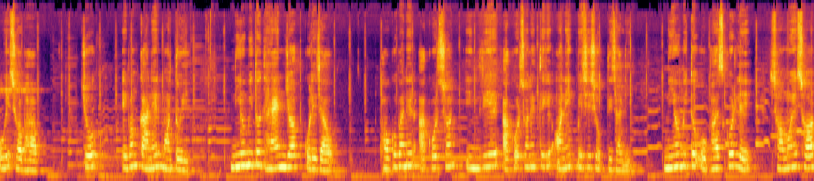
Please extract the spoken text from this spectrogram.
ওই স্বভাব। চোখ এবং কানের মতোই। নিয়মিত ধ্যান জপ করে যাও। ভগবানের আকর্ষণ ইন্দ্রিয়ের আকর্ষণের থেকে অনেক বেশি শক্তিশালী। নিয়মিত অভ্যাস করলে সময়ে সব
